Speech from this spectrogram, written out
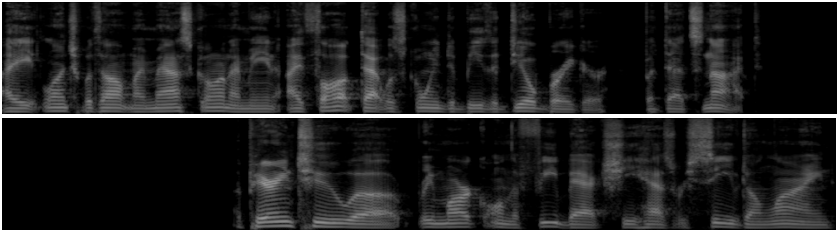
I ate lunch without my mask on. I mean, I thought that was going to be the deal breaker, but that's not. Appearing to uh, remark on the feedback she has received online,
